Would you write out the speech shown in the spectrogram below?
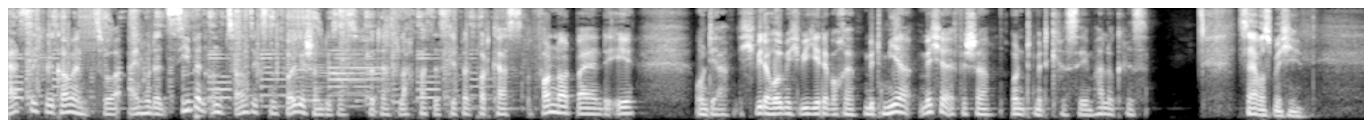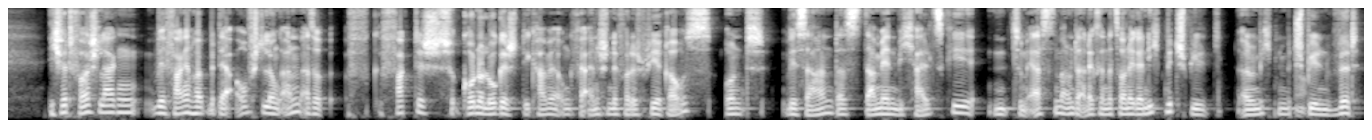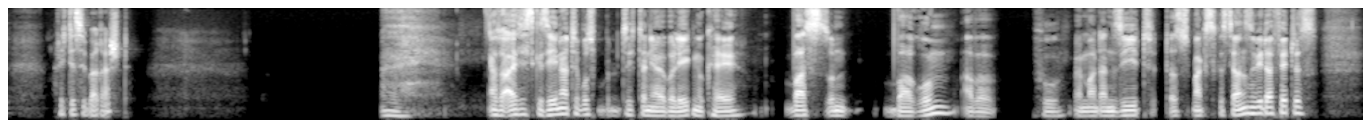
Herzlich willkommen zur 127. Folge schon dieses Vierter Flachpass des Kleeblatt Podcasts von nordbayern.de. Und ja, ich wiederhole mich wie jede Woche mit mir, Michael Fischer und mit Chris Sehm. Hallo Chris. Servus, Michi. Ich würde vorschlagen, wir fangen heute mit der Aufstellung an. Also faktisch, chronologisch, die kam ja ungefähr eine Stunde vor dem Spiel raus und wir sahen, dass Damian Michalski zum ersten Mal unter Alexander Zorniger nicht mitspielt, also nicht mitspielen wird. Hat dich das überrascht? Also als ich es gesehen hatte, muss man sich dann ja überlegen, okay, was und warum, aber puh, wenn man dann sieht, dass Max Christiansen wieder fit ist,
